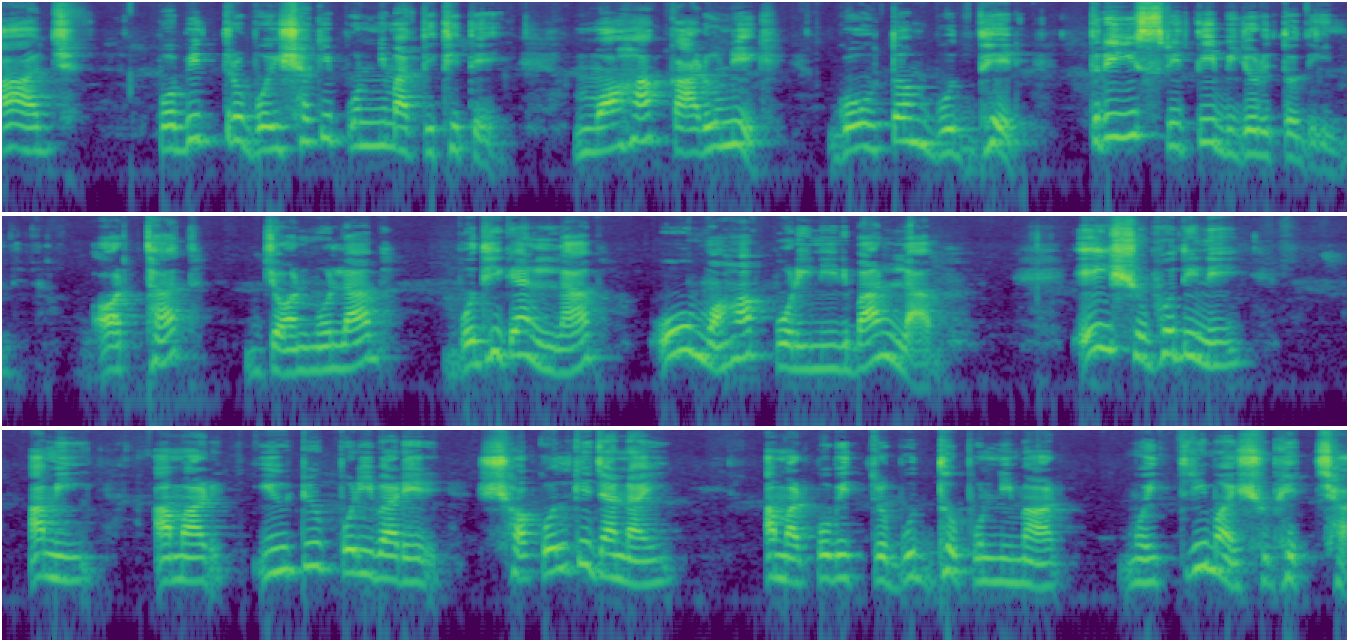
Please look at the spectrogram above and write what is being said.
আজ পবিত্র বৈশাখী পূর্ণিমা তিথিতে মহাকারুণিক গৌতম বুদ্ধের ত্রিস্মৃতি বিজড়িত দিন। অর্থাৎ জন্মলাভ, বোধিজ্ঞান লাভ ও মহাপরিনির্বাণ লাভ। এই শুভ দিনে আমি আমার ইউটিউব পরিবারের সকলকে জানাই আমার পবিত্র বুদ্ধ পূর্ণিমার মৈত্রীময় শুভেচ্ছা।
